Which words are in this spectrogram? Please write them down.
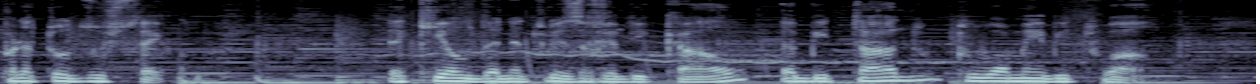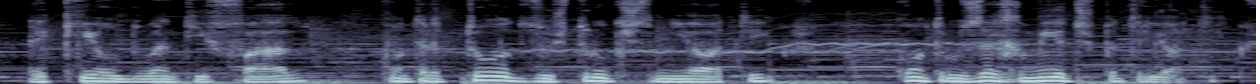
para todos os séculos. Aquele da natureza radical, habitado pelo homem habitual. Aquele do antifado, contra todos os truques semióticos, contra os arremedos patrióticos.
